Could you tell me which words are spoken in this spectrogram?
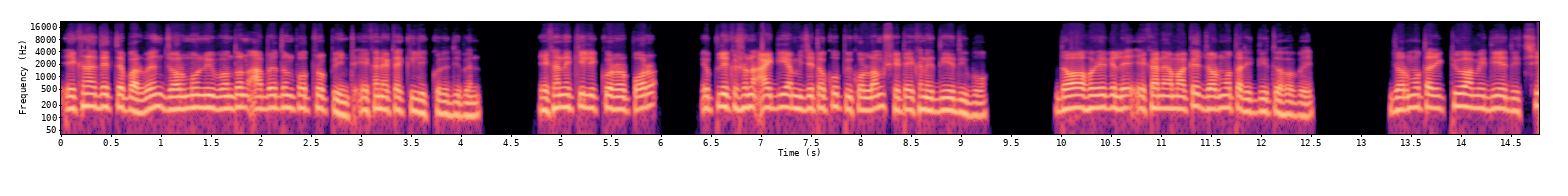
এখানে দেখতে পারবেন জন্ম নিবন্ধন আবেদনপত্র প্রিন্ট এখানে একটা ক্লিক করে দিবেন। এখানে ক্লিক করার পর অ্যাপ্লিকেশন আইডি আমি যেটা কপি করলাম সেটা এখানে দিয়ে দিব। দেওয়া হয়ে গেলে এখানে আমাকে জন্ম তারিখ দিতে হবে। জন্ম তারিখটিও আমি দিয়ে দিচ্ছি।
